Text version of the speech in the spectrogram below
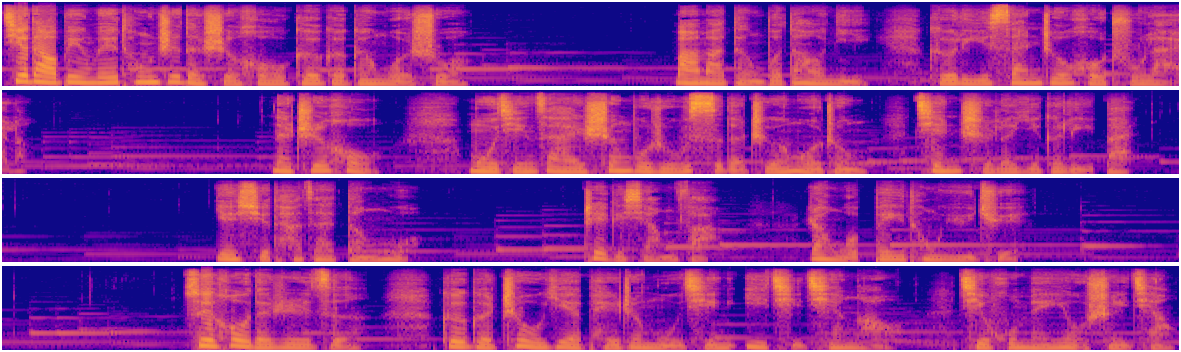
接到病危通知的时候，哥哥跟我说：“妈妈等不到你，隔离三周后出来了。”那之后，母亲在生不如死的折磨中坚持了一个礼拜。也许她在等我，这个想法让我悲痛欲绝。最后的日子，哥哥昼夜陪着母亲一起煎熬，几乎没有睡觉。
